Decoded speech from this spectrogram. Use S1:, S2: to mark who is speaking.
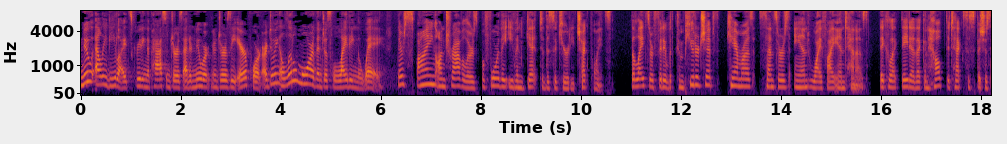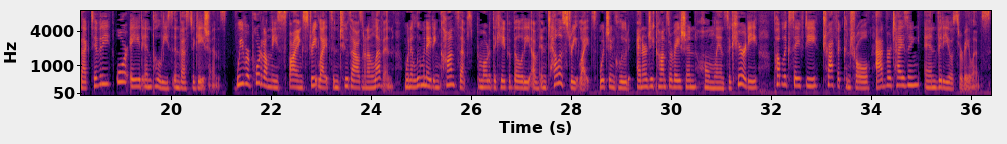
S1: New LED lights greeting the passengers at a Newark, New Jersey airport are doing a little more than just lighting the way.
S2: They're spying on travelers before they even get to the security checkpoints. The lights are fitted with computer chips, cameras, sensors, and Wi Fi antennas. They collect data that can help detect suspicious activity or aid in police investigations. We reported on these spying streetlights in 2011 when Illuminating Concepts promoted the capability of IntelliStreetlights, which include energy conservation, homeland security, public safety, traffic control, advertising, and video surveillance.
